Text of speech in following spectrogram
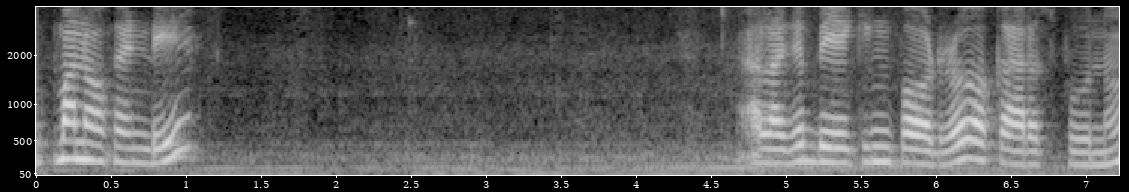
ఉప్మా నూకండి. అలాగే బేకింగ్ పౌడరు ఒక అర స్పూను.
